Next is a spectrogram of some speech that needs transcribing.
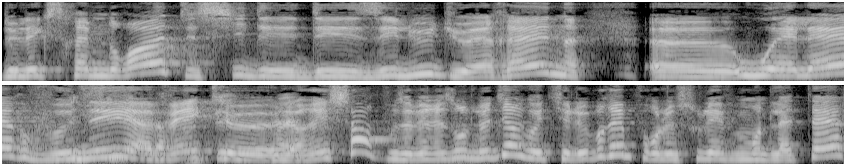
de l'extrême droite si des des, élus du RN euh, ou LR venaient avec euh, leur écharpe. Vous avez raison de le dire, Gauthier Lebray, pour le soulèvement de la terre.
